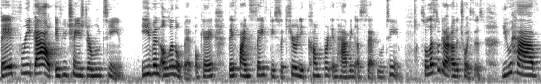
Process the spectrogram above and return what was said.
They freak out if you change their routine, even a little bit, okay? They find safety, security, comfort in having a set routine. So let's look at our other choices. You have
